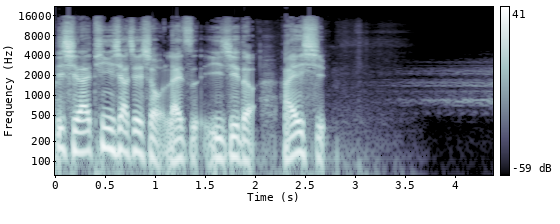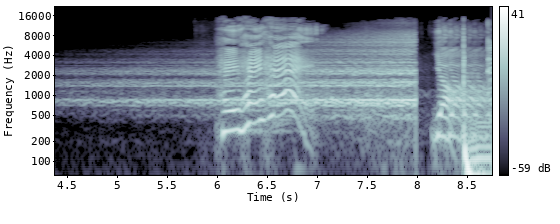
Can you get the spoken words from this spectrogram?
一起来听一下这首来自一季的《爱喜》。嘿嘿嘿，有。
